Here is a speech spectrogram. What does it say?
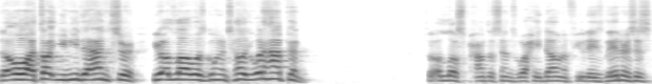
That oh, I thought you knew the answer. Your Allah was going to tell you what happened. So Allah subhanahu wa ta'ala sends wahi down a few days later. It says,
